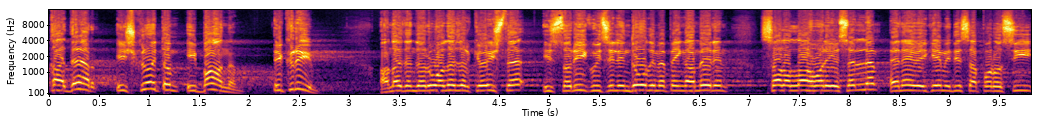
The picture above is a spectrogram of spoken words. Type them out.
kader, i shkrujtun, i banëm, i kryem Andaj të nderuar vllezër kjo ishte historiku i cili ndodhi me pejgamberin sallallahu aleyhi sallem e neve i kemi disa porosi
